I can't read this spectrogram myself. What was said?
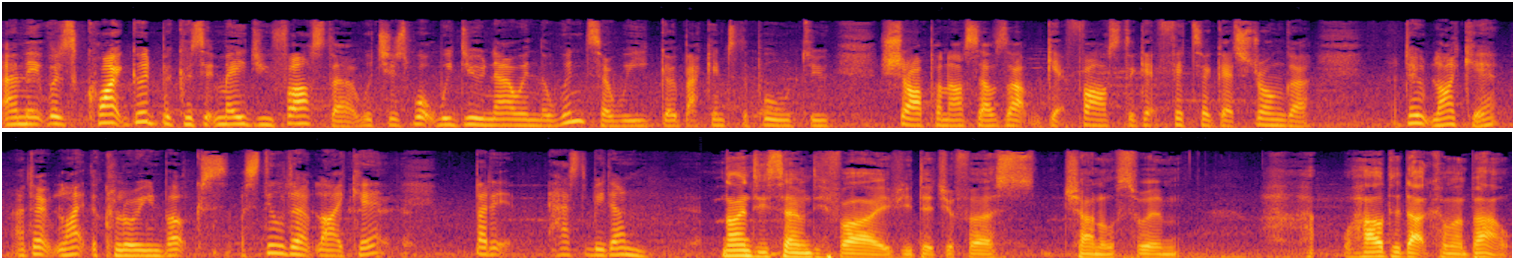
and it was quite good because it made you faster, which is what we do now in the winter. We go back into the pool to sharpen ourselves up, get faster, get fitter, get stronger. I don't like it. I don't like the chlorine box. I still don't like it, but it has to be done. 1975, you did your first channel swim. H- How did that come about?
